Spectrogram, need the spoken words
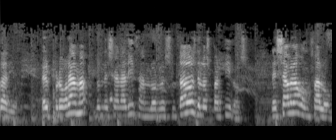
Radio, el programa donde se analizan los resultados de los partidos. Les habla Gonzalo.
